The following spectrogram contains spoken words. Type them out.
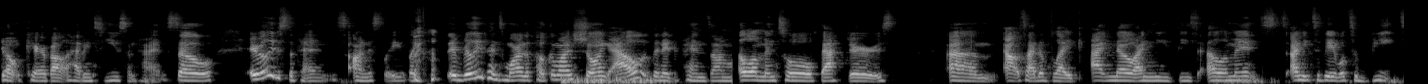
don't care about having to use sometimes. So it really just depends, honestly. Like it really depends more on the Pokemon showing out than it depends on elemental factors um outside of like I know I need these elements. I need to be able to beat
